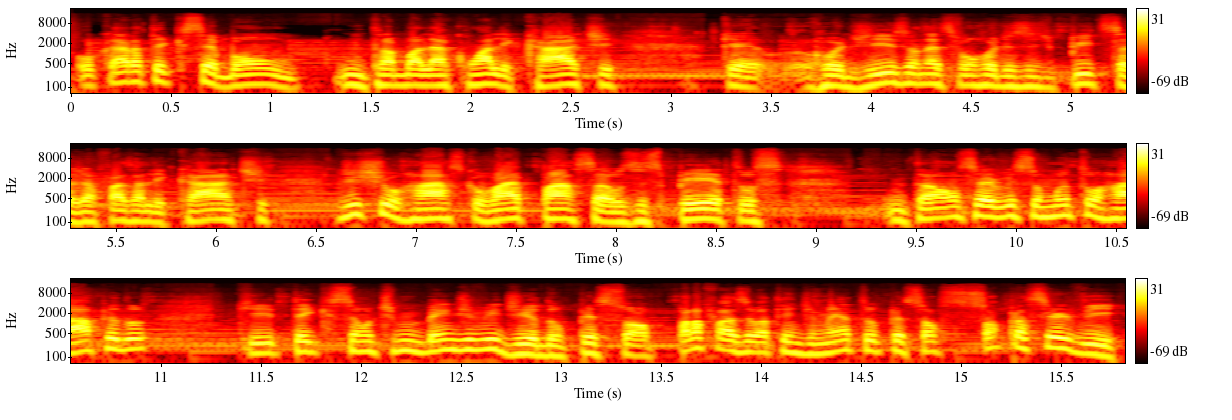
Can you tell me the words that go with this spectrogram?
O cara tem que ser bom em trabalhar com alicate que é rodízio, né? Se for um rodízio de pizza, já faz alicate. De churrasco, vai, passa os espetos. Então é um serviço muito rápido que tem que ser um time bem dividido. O pessoal para fazer o atendimento e o pessoal só para servir,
